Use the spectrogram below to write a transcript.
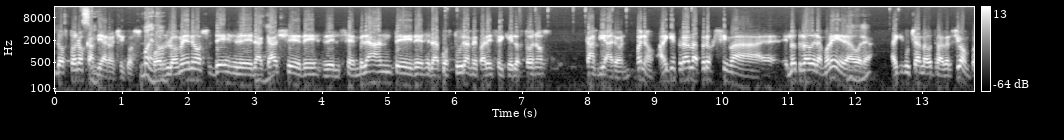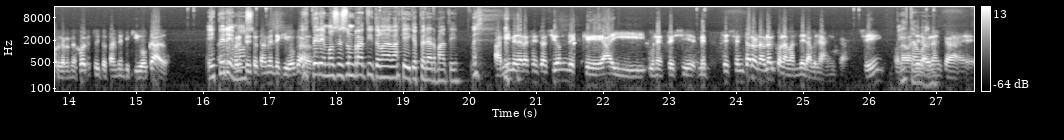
los tonos cambiaron, chicos. Por lo menos desde la calle, desde el semblante, desde la postura, me parece que los tonos cambiaron. Bueno, hay que esperar la próxima, eh, el otro lado de la moneda ahora hay que escuchar la otra versión, porque a lo mejor estoy totalmente equivocado. Esperemos. estoy totalmente equivocado. Esperemos, es un ratito nada más que hay que esperar, Mati. A mí me da la sensación de que hay una especie... se sentaron a hablar con la bandera blanca, ¿sí? Con la bandera blanca eh,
